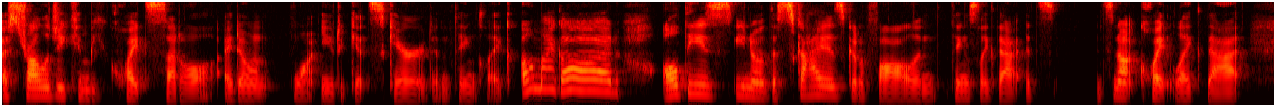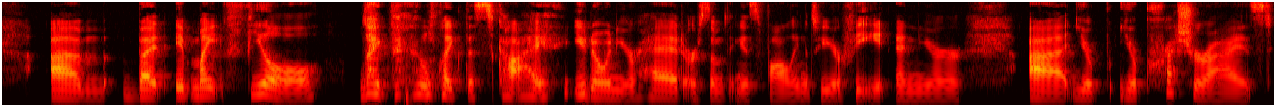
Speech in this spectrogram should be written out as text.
astrology can be quite subtle. I don't want you to get scared and think like, "Oh my god, all these, you know, the sky is going to fall" and things like that. It's it's not quite like that. Um, but it might feel like like the sky, you know, in your head or something is falling to your feet and you're uh, you're you're pressurized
